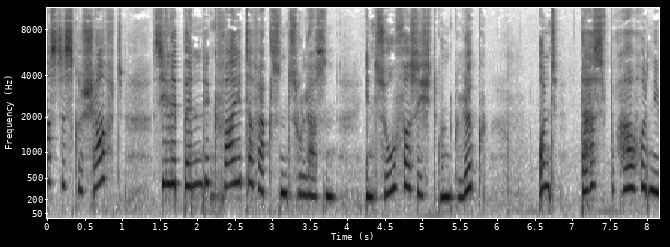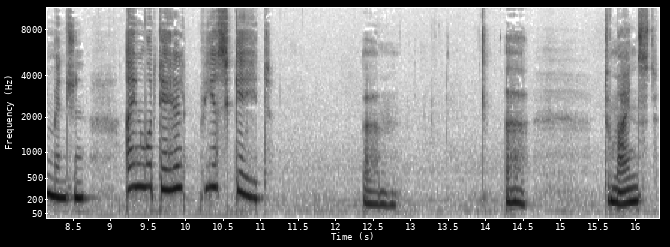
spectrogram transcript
hast es geschafft, sie lebendig weiter wachsen zu lassen, in Zuversicht und Glück. Und das brauchen die Menschen. Ein Modell, wie es geht. Ähm, äh, du meinst,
